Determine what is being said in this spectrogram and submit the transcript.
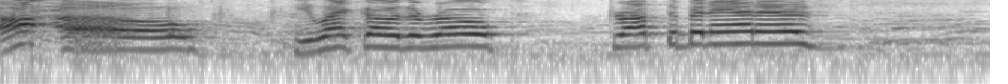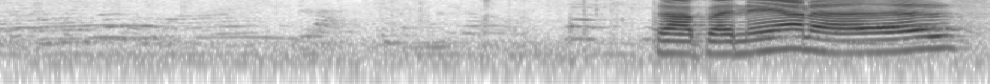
Uh-oh. He let go of the rope. Dropped the bananas. The bananas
